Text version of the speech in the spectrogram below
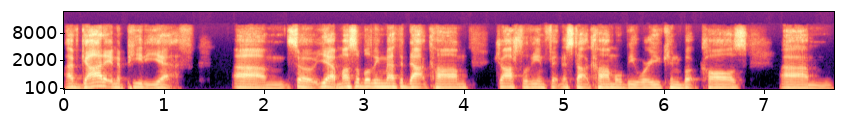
I've got it in a PDF. Um, so yeah, musclebuildingmethod.com, joshlevinefitness.com will be where you can book calls. Um,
